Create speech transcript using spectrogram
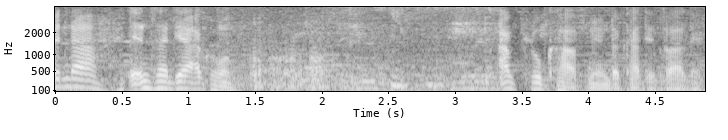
Bin da in Santiago. Am Flughafen in der Kathedrale.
